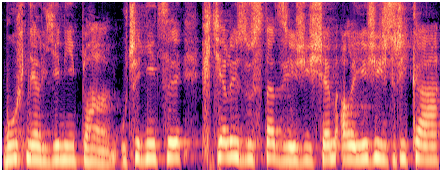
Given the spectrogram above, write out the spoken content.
Bůh měl jiný plán. Učedníci chtěli zůstat s Ježíšem, ale Ježíš říká,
